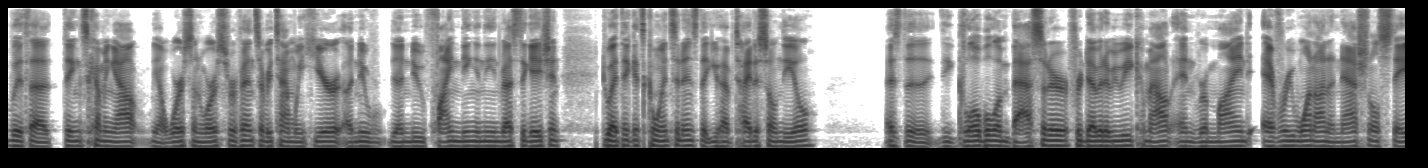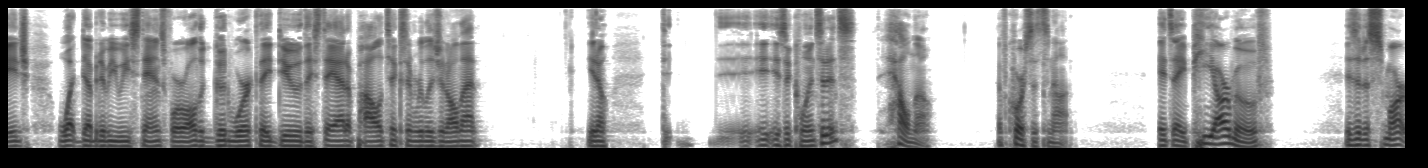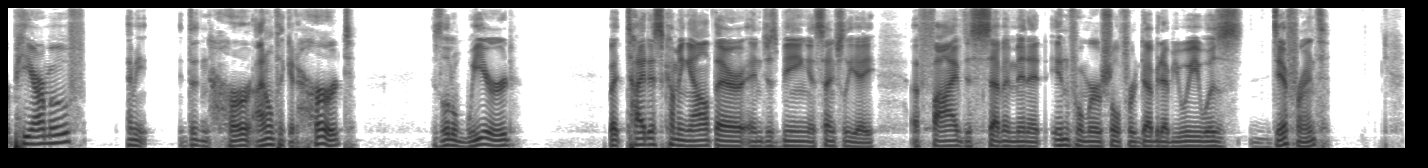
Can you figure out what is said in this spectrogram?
with uh, things coming out, you know, worse and worse for Vince every time we hear a new a new finding in the investigation, do I think it's coincidence that you have Titus O'Neil as the the global ambassador for WWE come out and remind everyone on a national stage what WWE stands for, all the good work they do. They stay out of politics and religion, all that. You know, is it coincidence? Hell no. Of course it's not. It's a PR move. Is it a smart PR move? I mean, it didn't hurt. I don't think it hurt. It's a little weird. But Titus coming out there and just being essentially a a five to seven minute infomercial for WWE was different.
